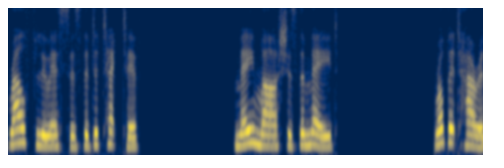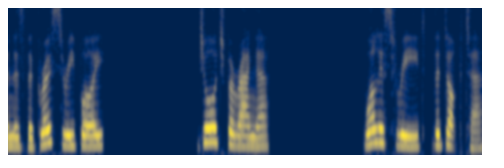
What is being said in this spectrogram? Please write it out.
Ralph Lewis as the detective. Mae Marsh as the maid. Robert Harron as the grocery boy. George Beranger Wallace Reid, the Doctor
